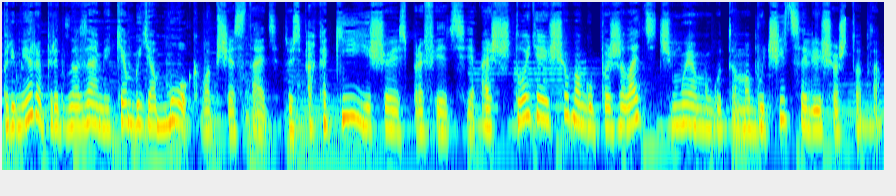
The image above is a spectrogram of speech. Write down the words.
примера перед глазами, кем бы я мог вообще стать. То есть, а какие еще есть профессии? А что я еще могу пожелать, чему я могу там обучиться или еще что-то?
